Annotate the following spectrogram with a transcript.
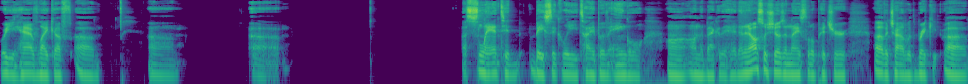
where you have like a uh, uh, uh, a slanted, basically type of angle uh, on the back of the head. And it also shows a nice little picture of a child with brachy, uh,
